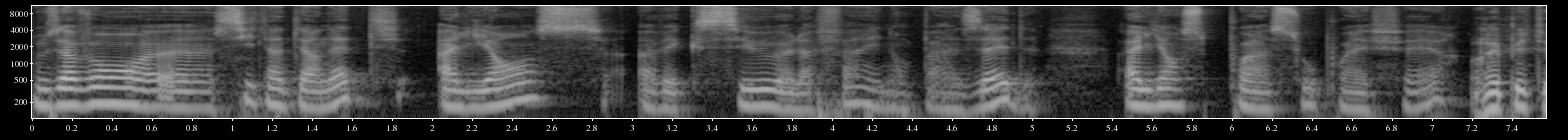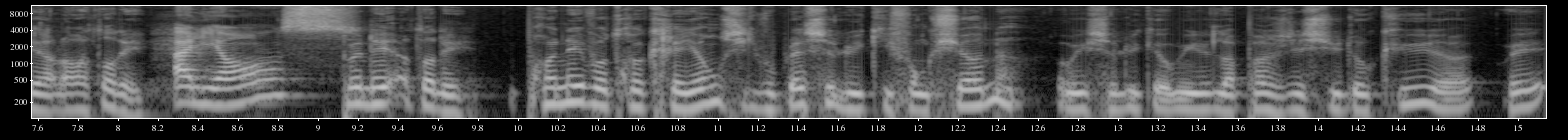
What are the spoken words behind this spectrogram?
Nous avons un site internet Alliance avec CE à la fin et non pas un Z, alliance.asso.fr. Répétez, alors attendez. Alliance, Prenez, attendez, prenez votre crayon, s'il vous plaît, celui qui fonctionne. Oui, celui qui est au milieu de la page des Sudoku. euh, oui,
